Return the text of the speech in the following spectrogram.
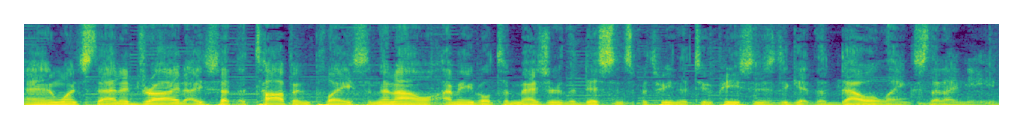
And once that had dried, I set the top in place and then i I'm able to measure the distance between the two pieces to get the dowel lengths that I need.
